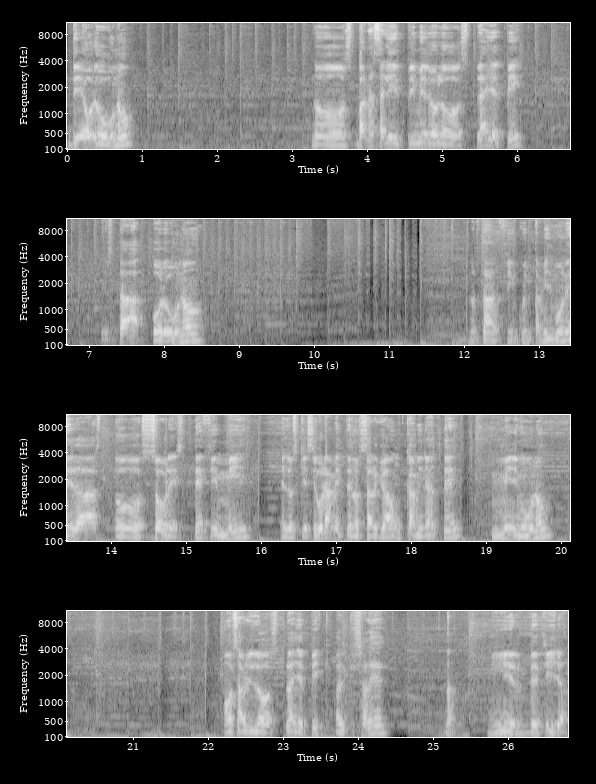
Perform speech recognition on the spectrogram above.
de oro 1. Nos van a salir primero los Player Pick. Está oro 1. Nos dan 50.000 monedas, dos sobres de 100.000, en los que seguramente nos salga un caminante, mínimo uno. Vamos a abrir los Player Pick, a ver qué sale. Nah, mierdecilla.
